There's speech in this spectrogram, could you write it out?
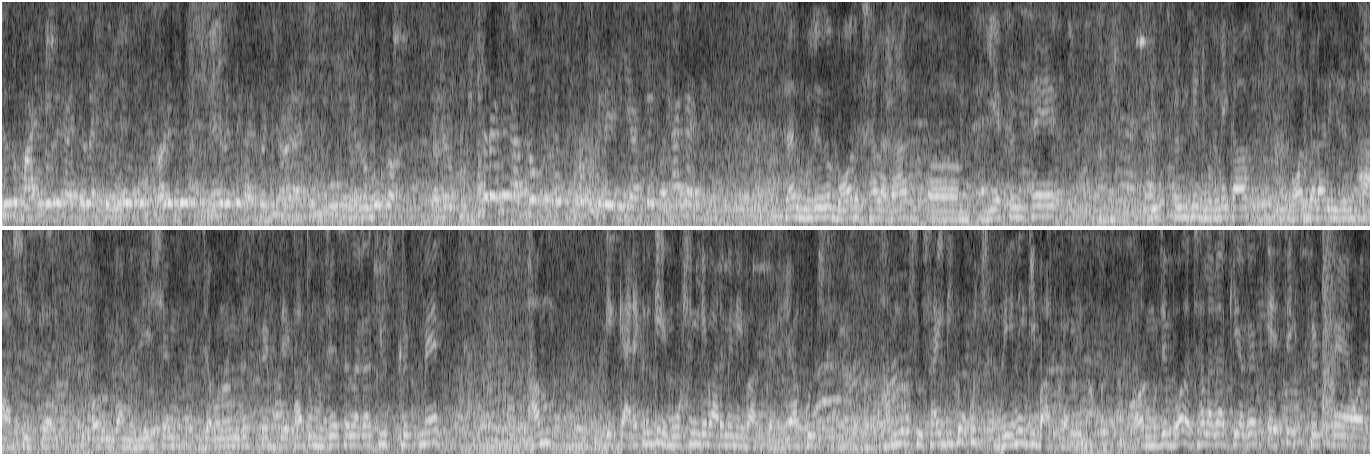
जो तो माइंड बोलेगा ऐसा है वो घर पे तरह से घर पे चल रहा है, जो लोगों का चल रहा है उस तरह के आप लोग किया क्या कहते हैं। सर मुझे तो बहुत अच्छा लगा ये फ़िल्म से इस फ़िल्म से जुड़ने का बहुत बड़ा रीज़न था आशीष सर और उनका नरेशन जब उन्होंने मुझे स्क्रिप्ट देखा तो मुझे ऐसा लगा कि उस स्क्रिप्ट में हम एक कैरेक्टर के इमोशन के बारे में नहीं बात कर रहे या कुछ हम लोग सोसाइटी को कुछ देने की बात कर रहे हैं। और मुझे बहुत अच्छा लगा कि अगर ऐसे स्क्रिप्ट में और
